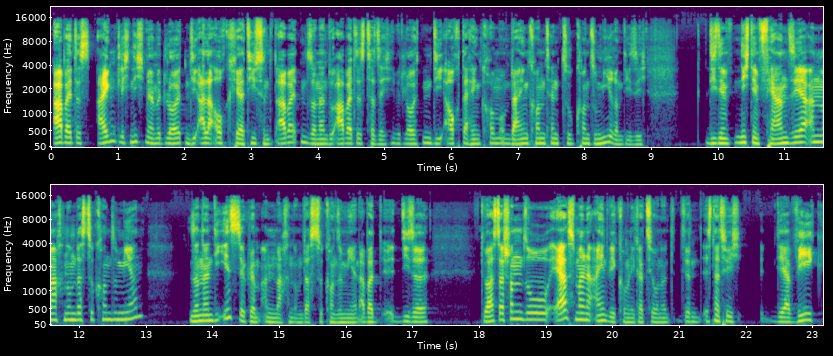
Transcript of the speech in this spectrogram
arbeitest eigentlich nicht mehr mit Leuten, die alle auch kreativ sind und arbeiten, sondern du arbeitest tatsächlich mit Leuten, die auch dahin kommen, um deinen Content zu konsumieren, die sich die den, nicht den Fernseher anmachen, um das zu konsumieren, sondern die Instagram anmachen, um das zu konsumieren. Aber äh, diese, du hast da schon so erstmal eine Einwegkommunikation und dann ist natürlich der Weg,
